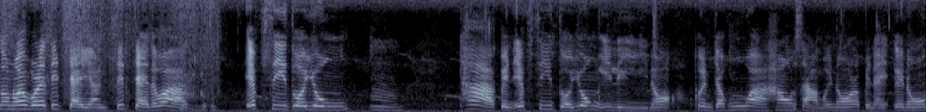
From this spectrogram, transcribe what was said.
น้องน้อยบริติดใจอย่างติดใจแต่ว่า FC ตัวยง อืม ถ้าเป็น FC ตัวยงอีหลีเนาะเพิ่นจะฮู้ว่าเฮาสามเอ้ยน้องน่ะเป็นไอ้เอ้ยน้อง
